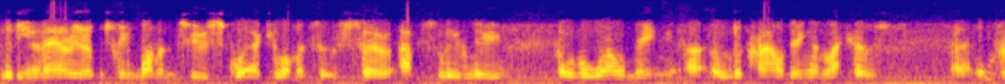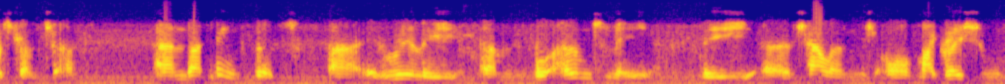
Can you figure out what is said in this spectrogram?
living in an area between one and two square kilometers. So absolutely overwhelming uh, overcrowding and lack of uh, infrastructure. And I think that uh, it really um, brought home to me the uh, challenge of migration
